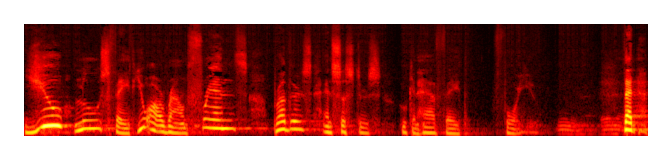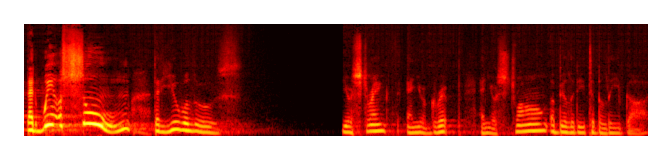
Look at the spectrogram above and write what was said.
you lose faith, you are around friends, brothers, and sisters who can have faith for you. That, that we assume that you will lose your strength and your grip and your strong ability to believe God.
